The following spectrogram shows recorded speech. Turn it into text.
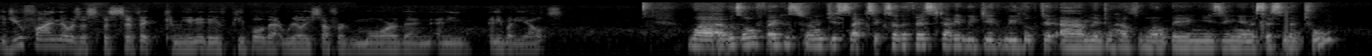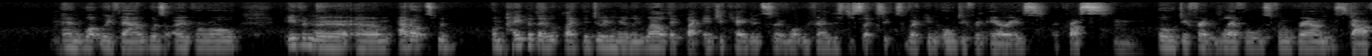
did you find there was a specific community of people that really suffered more than any anybody else? Well, it was all focused on dyslexic. So the first study we did, we looked at um, mental health and well-being using an assessment tool, and what we found was overall, even though um, adults would on paper they look like they're doing really well, they're quite educated. So what we found is dyslexics work in all different areas across Mm. all different levels, from ground staff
